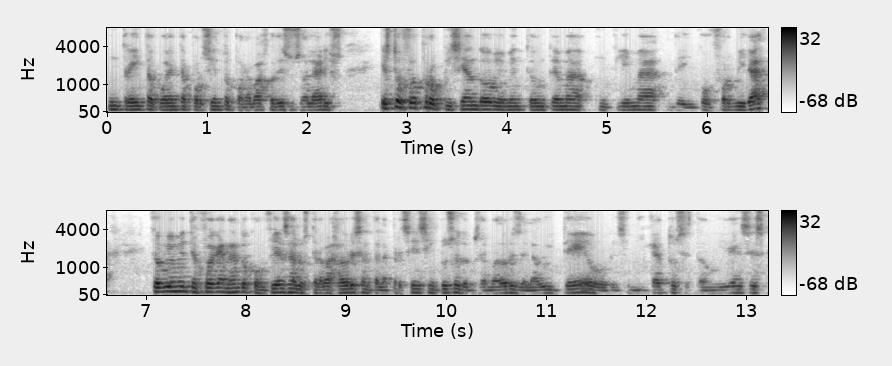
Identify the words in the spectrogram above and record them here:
un 30 o 40% por abajo de sus salarios. Esto fue propiciando obviamente un tema, un clima de inconformidad que obviamente fue ganando confianza a los trabajadores ante la presencia incluso de observadores de la OIT o de sindicatos estadounidenses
